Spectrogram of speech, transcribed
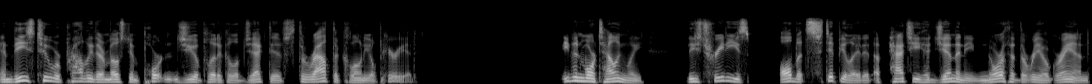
And these two were probably their most important geopolitical objectives throughout the colonial period. Even more tellingly, these treaties all but stipulated Apache hegemony north of the Rio Grande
